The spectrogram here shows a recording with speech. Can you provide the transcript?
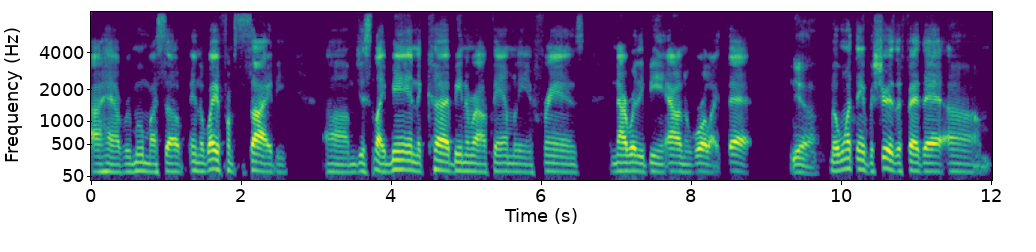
I have removed myself in a way from society. Um, just like being in the cut, being around family and friends, and not really being out in the world like that. Yeah. But one thing for sure is the fact that um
